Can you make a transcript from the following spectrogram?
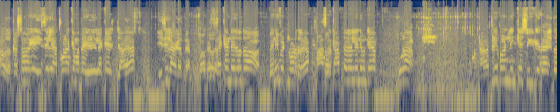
ಹೌದು ಕಸ್ಟಮರ್ಗೆ ಈಸಿಲಿ ಹತ್ಕೊಳಕ್ಕೆ ಮತ್ತೆ ಇಳಿಲಕ್ಕೆ ಜಾಗ ಈಸಿಲಿ ಆಗುತ್ತೆ. ಸೆಕೆಂಡ್ ಇದ್ರದ್ದು ಬೆನಿಫಿಟ್ ನೋಡಿದ್ರೆ. ಕ್ಯಾಪ್ಟನ್ ಅಲ್ಲಿ ನಿಮ್ಗೆ ಪೂರಾ ತ್ರೀ ಪಾಯಿಂಟ್ ಲಿಂಕೇಜ್ ಸಿಗಿದೆ ಇದು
